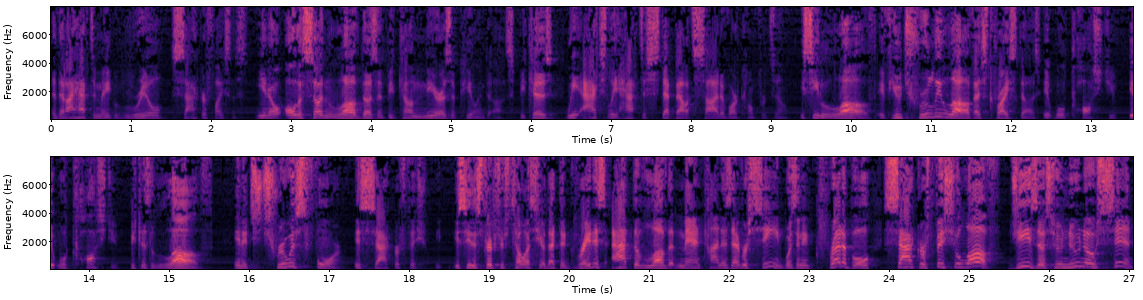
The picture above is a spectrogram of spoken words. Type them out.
that I have to make real sacrifices, you know, all of a sudden love doesn't become near as appealing to us because we actually have to step outside of our comfort zone. You see, love, if you truly love as Christ does, it will cost you. It will cost you because love in its truest form is sacrificial. You see, the scriptures tell us here that the greatest act of love that mankind has ever seen was an incredible sacrificial love. Jesus, who knew no sin,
